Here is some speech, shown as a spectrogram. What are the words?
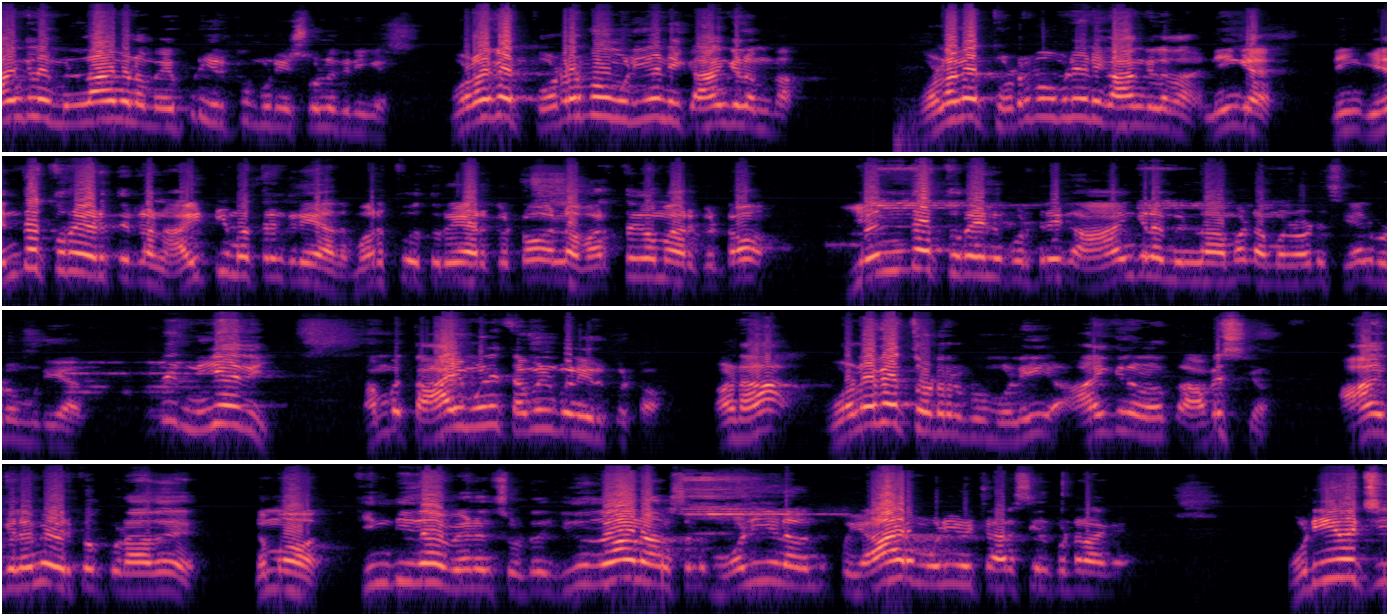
ஆங்கிலம் இல்லாம நம்ம எப்படி இருக்க முடியும் சொல்லுங்க நீங்க. உலக தொடர்பு மொழியே இன்னைக்கு ஆங்கிலம் தான். உலக தொடர்பு மொழி இன்னைக்கு ஆங்கிலம் தான். நீங்க நீங்க எந்த துறை எடுத்துக்கலாம் ஐடி மாத்திரம் கிடையாது. மருத்துவ துறையா இருக்கட்டும் இல்ல வர்த்தகமா இருக்கட்டும் எந்த துறையில பொறுத்த வரைக்கும் ஆங்கிலம் இல்லாம நம்மளோட செயல்பட முடியாது. இது நியதி. நம்ம தாய்மொழி தமிழ் மொழி இருக்கட்டும். ஆனா உலக தொடர்பு மொழி ஆங்கிலம் நமக்கு அவசியம். ஆங்கிலமே இருக்கக்கூடாது. நம்ம ஹிந்தி தான் வேணும்னு சொல்றது. இதுதான் நாங்க சொல்ற மொழியில வந்து இப்ப யார் மொழி வச்சு அரசியல் பண்றாங்க? மொழியை வச்சு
